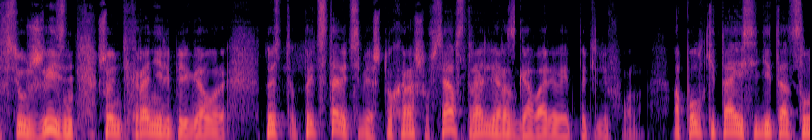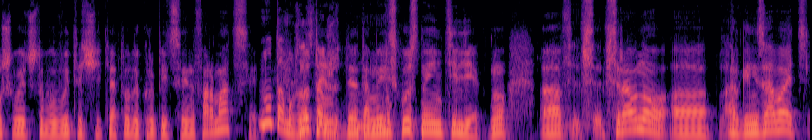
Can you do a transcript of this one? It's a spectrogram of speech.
всю жизнь, что-нибудь хранили переговоры. То есть представить себе, что хорошо, вся Австралия разговаривает по телефону, а пол Китая сидит и отслушивает, чтобы вытащить оттуда крупицы информации. Ну, там уже ну, там, да, там ну... искусственный интеллект. Но а, все равно а, организовать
